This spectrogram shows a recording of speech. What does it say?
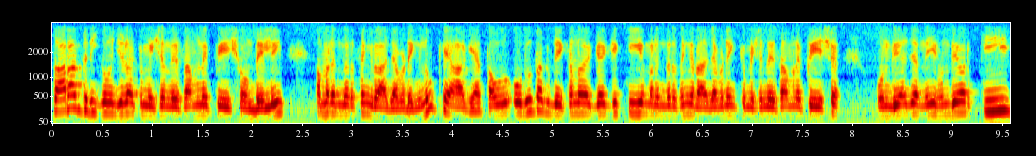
17 ਤਰੀਕ ਨੂੰ ਜਿਹੜਾ ਕਮਿਸ਼ਨ ਦੇ ਸਾਹਮਣੇ ਪੇਸ਼ ਹੋਣ ਦੇ ਲਈ ਅਮਰਿੰਦਰ ਸਿੰਘ ਰਾਜਾ ਵੜਿੰਗ ਨੂੰ ਕਿਹਾ ਗਿਆ। ਤਾਂ ਉਦੋਂ ਤੱਕ ਦੇਖਣਾ ਹੋਏਗਾ ਕਿ ਕੀ ਅਮਰਿੰਦਰ ਸਿੰਘ ਰਾਜਾ ਵੜਿੰਗ ਕਮਿਸ਼ਨ ਦੇ ਸਾਹਮਣੇ ਪੇਸ਼ ਹੁੰਦੇ ਆ ਜਾਂ ਨਹੀਂ ਹੁੰਦੇ ਔਰ ਕੀ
